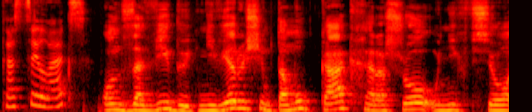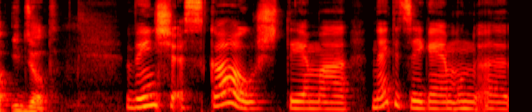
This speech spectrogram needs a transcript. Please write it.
Tas cilvēks, он завидует неверующим тому, как хорошо у них все идет. viņš skauž tiem uh, neticīgajiem un uh,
